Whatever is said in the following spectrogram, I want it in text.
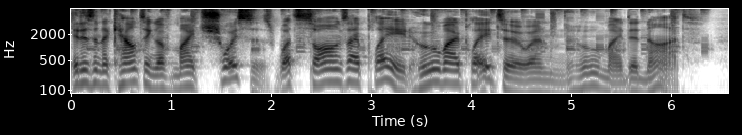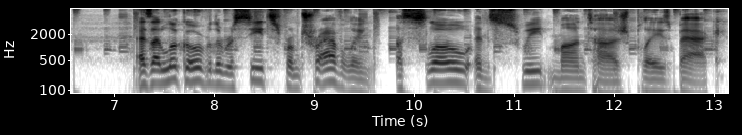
It is an accounting of my choices, what songs I played, whom I played to, and whom I did not. As I look over the receipts from traveling, a slow and sweet montage plays back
